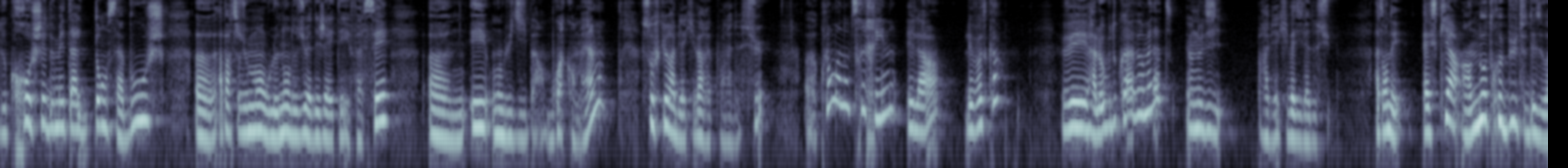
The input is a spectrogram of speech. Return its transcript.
de crochet de métal dans sa bouche, euh, à partir du moment où le nom de Dieu a déjà été effacé, euh, et on lui dit, ben, bois quand même. Sauf que Rabbi Akiva répond là-dessus, Klomanot et là, les vodka. Et on nous dit, Rabbi Akiva dit là-dessus, attendez, est-ce qu'il y a un autre but des eaux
